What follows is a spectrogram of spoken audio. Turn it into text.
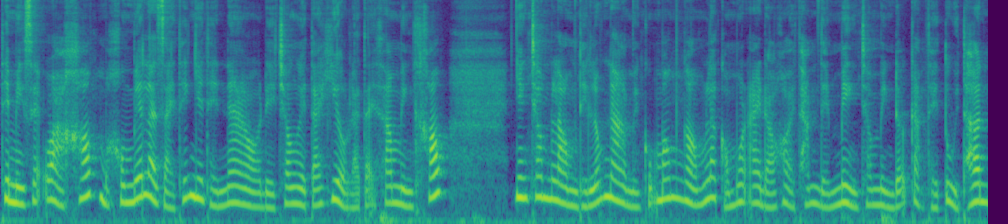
thì mình sẽ òa khóc mà không biết là giải thích như thế nào để cho người ta hiểu là tại sao mình khóc nhưng trong lòng thì lúc nào mình cũng mong ngóng là có một ai đó hỏi thăm đến mình cho mình đỡ cảm thấy tủi thân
